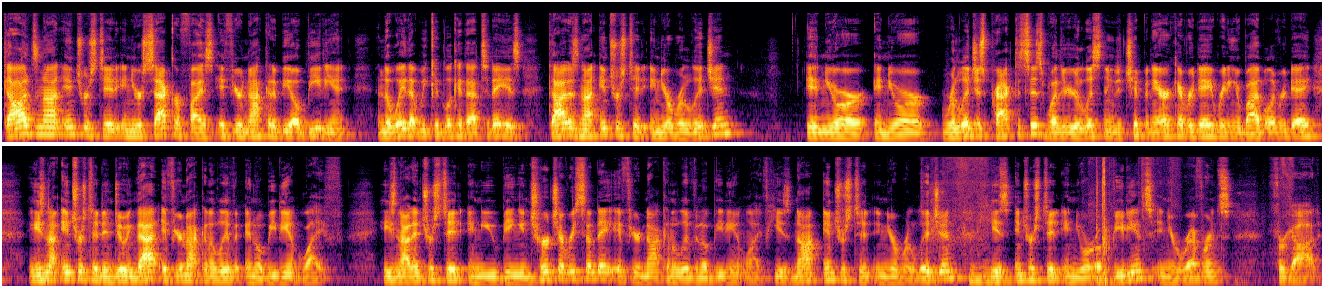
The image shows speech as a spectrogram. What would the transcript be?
God's not interested in your sacrifice if you're not going to be obedient. And the way that we could look at that today is God is not interested in your religion, in your in your religious practices, whether you're listening to Chip and Eric every day, reading your Bible every day. He's not interested in doing that if you're not going to live an obedient life. He's not interested in you being in church every Sunday if you're not going to live an obedient life. He is not interested in your religion. He is interested in your obedience, in your reverence for God.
